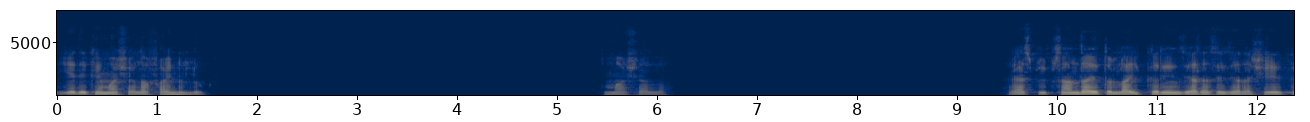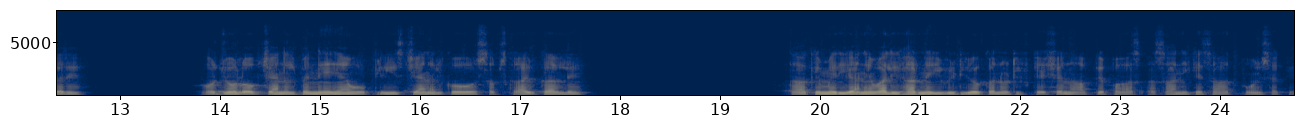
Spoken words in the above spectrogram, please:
ये देखें, माशाल्लाह फाइनल लुक माशाल्लाह। रेसिपी पसंद आए तो लाइक करें, ज़्यादा से ज़्यादा शेयर करें। और जो लोग चैनल पे नए हैं, वो प्लीज़ चैनल को सब्सक्राइब कर लें। ताकि मेरी आने वाली हर नई वीडियो का नोटिफिकेशन आपके पास आसानी के साथ पहुँच सके।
